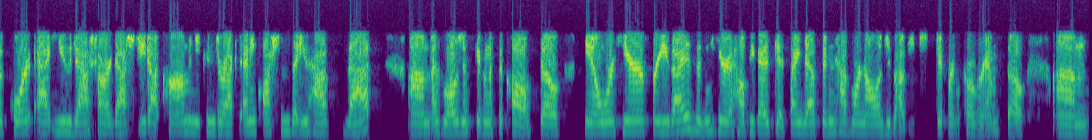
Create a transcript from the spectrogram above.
support at u-r-g.com, and you can direct any questions that you have to that, um, as well as just giving us a call. So, you know, we're here for you guys and here to help you guys get signed up and have more knowledge about each different program. So um,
